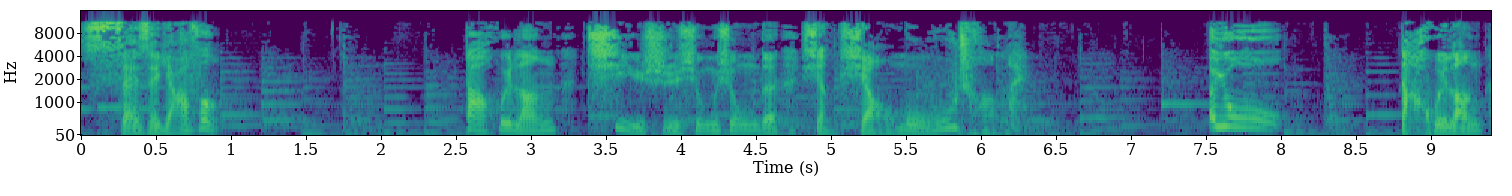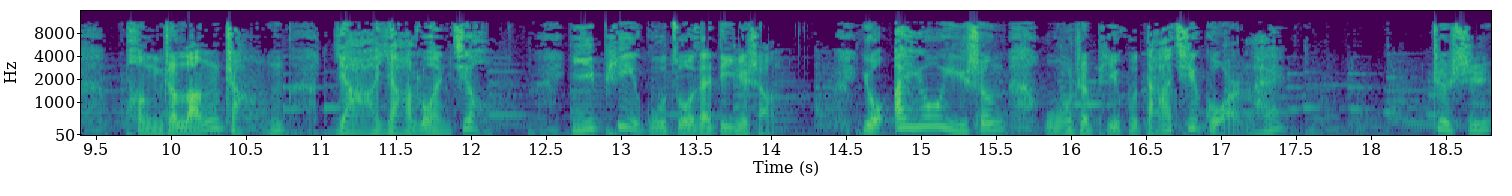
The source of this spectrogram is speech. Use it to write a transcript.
塞在牙缝。”大灰狼气势汹汹的向小木屋闯来。哎呦！大灰狼捧着狼掌，呀呀乱叫，一屁股坐在地上，又哎呦一声，捂着屁股打起滚来。这时。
